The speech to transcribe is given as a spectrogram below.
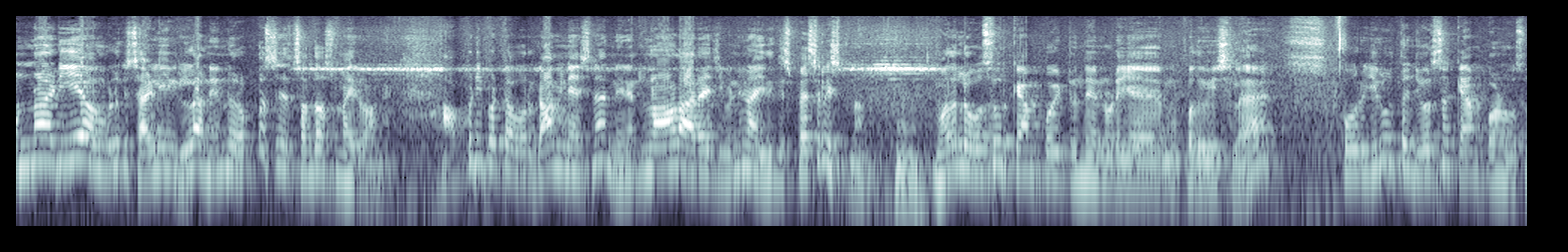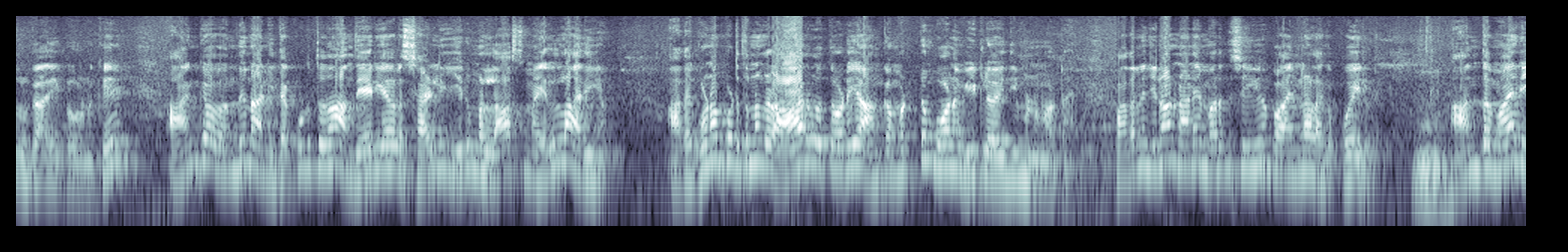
முன்னாடியே அவங்களுக்கு சளி எல்லாம் நின்று ரொம்ப சந்தோஷமாயிருவாங்க. அப்படிப்பட்ட ஒரு காம்பினேஷனை ரெண்டு நாள் ஆராய்ச்சி பண்ணி நான் இதுக்கு ஸ்பெஷலிஸ்ட் நான். முதல்ல ஒசூர் கேம்ப் போயிட்டு இருந்தேன் என்னுடைய முப்பது வயசில். ஒரு இருபத்தஞ்சி வருஷம் கேம்ப் போனேன் ஒசூர் காதி பவனுக்கு. அங்கே வந்து நான் இதை கொடுத்து தான் அந்த ஏரியாவில் சளி இருமல் லாஸ்மா எல்லாம் அதிகம். அதை குணப்படுத்தணுங்கிற ஆர்வத்தோடயே அங்கே மட்டும் போனேன் வீட்டில் வைத்தியம் பண்ண மாட்டேன். பதினஞ்சு நாள் நானே மருந்து செய்வேன் பதினஞ்சு நாள் அங்கே போயிடுவேன் அந்த மாதிரி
